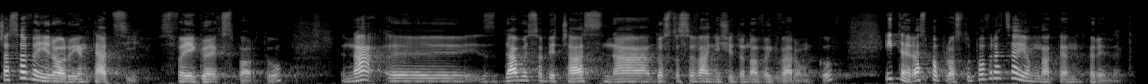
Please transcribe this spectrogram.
czasowej reorientacji swojego eksportu na, yy, dały sobie czas na dostosowanie się do nowych warunków i teraz po prostu powracają na ten rynek.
